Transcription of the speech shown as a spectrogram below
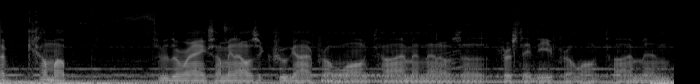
I've come up through the ranks. I mean, I was a crew guy for a long time, and then I was a first AD for a long time, and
